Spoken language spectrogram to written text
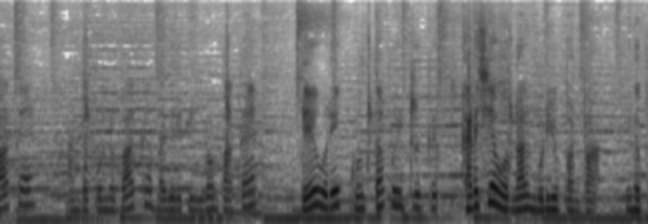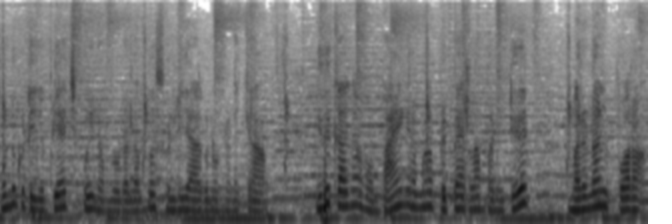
பார்க்க அந்த பொண்ணு பார்க்க பதிலுக்கு இவன் பார்க்க டே ஒரே கூத்தா போயிட்டு இருக்கு கடைசியா ஒரு நாள் முடிவு பண்றான். இந்த பொண்ணுக்கிட்ட எப்படியாச்சும் போய் நம்மளோட லவ்வை சொல்லி ஆகணும்னு நினைக்கிறான். இதுக்காக அவன் பயங்கரமா ப்ரிப்பேர்லாம் பண்ணிட்டு மறுநாள் போறான்.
